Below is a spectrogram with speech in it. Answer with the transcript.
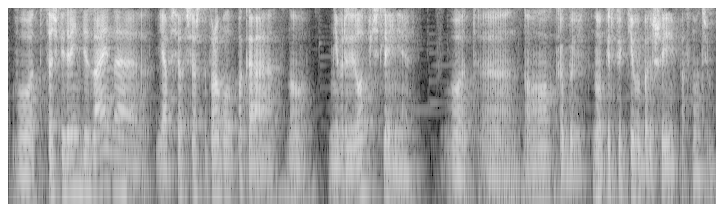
Вот. С точки зрения дизайна, я все, все что пробовал, пока ну, не произвело впечатление. Вот. Э, но как бы, ну, перспективы большие, посмотрим.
